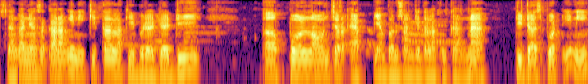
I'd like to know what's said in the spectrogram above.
Sedangkan yang sekarang ini kita lagi berada di uh, Ball Launcher app yang barusan kita lakukan. Nah, di dashboard ini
